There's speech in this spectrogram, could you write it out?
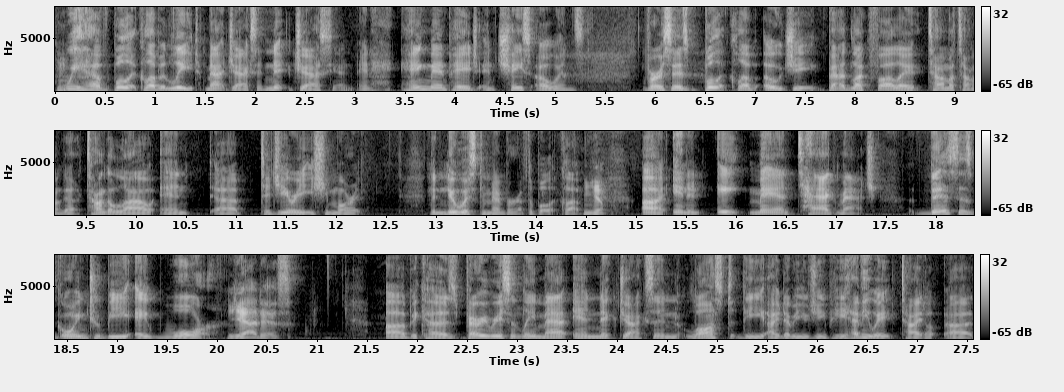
we have Bullet Club Elite, Matt Jackson, Nick Jackson, and Hangman Page and Chase Owens versus Bullet Club OG, Bad Luck Fale, Tamatanga, Tanga Loa, and uh, Taiji Ishimori, the newest member of the Bullet Club, yep, uh, in an eight-man tag match. This is going to be a war yeah, it is. uh, because very recently Matt and Nick Jackson lost the IWGP Heavyweight title uh,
